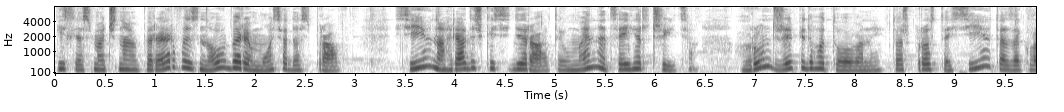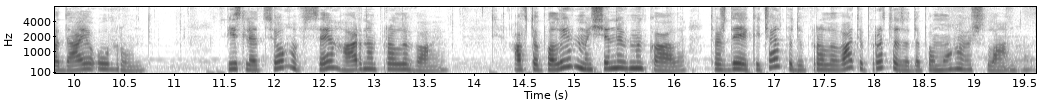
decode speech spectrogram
Після смачної перерви знову беремося до справ. Сію на грядочки сідірати, у мене це гірчиця. Грунт вже підготований, тож просто сію та закладаю у ґрунт. Після цього все гарно проливаю. Автополив ми ще не вмикали, тож деякий час буду проливати просто за допомогою шлангу.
